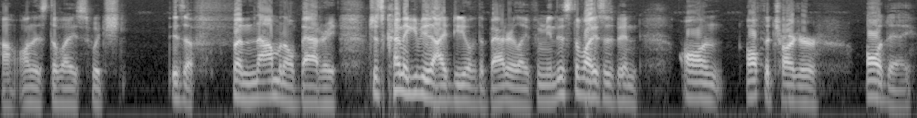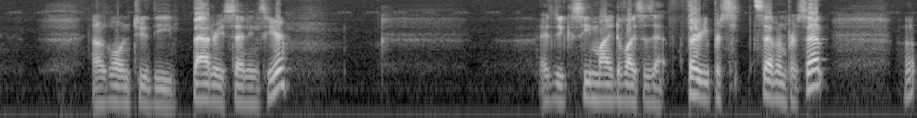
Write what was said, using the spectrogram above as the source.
uh, on this device, which is a phenomenal battery. Just kind of give you the idea of the battery life. I mean, this device has been on off the charger all day. I'll go into the battery settings here. As you can see, my device is at 37%. Oh.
